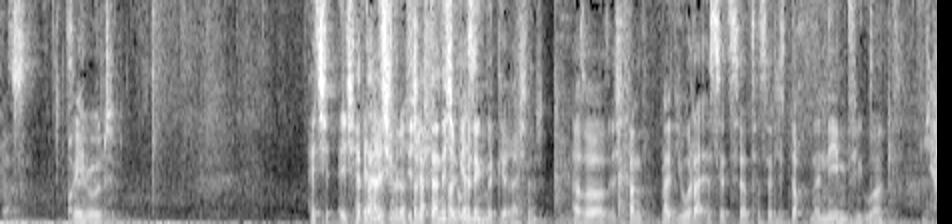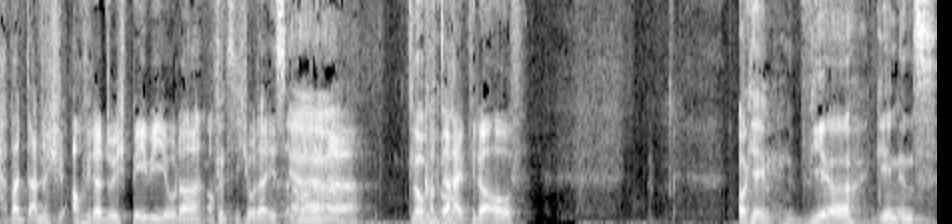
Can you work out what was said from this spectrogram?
Krass. sehr gut. Ich, ich, hätte da nicht, ich ich habe völlig da nicht vergessen. unbedingt mit gerechnet. Also ich fand, weil Yoda ist jetzt ja tatsächlich doch eine Nebenfigur. Ja, aber dann durch, auch wieder durch Baby Yoda, auch wenn es nicht Yoda ist, aber Ja, Äh, Glaube ich kommt der auch. Hype wieder auf. Okay, wir gehen ins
